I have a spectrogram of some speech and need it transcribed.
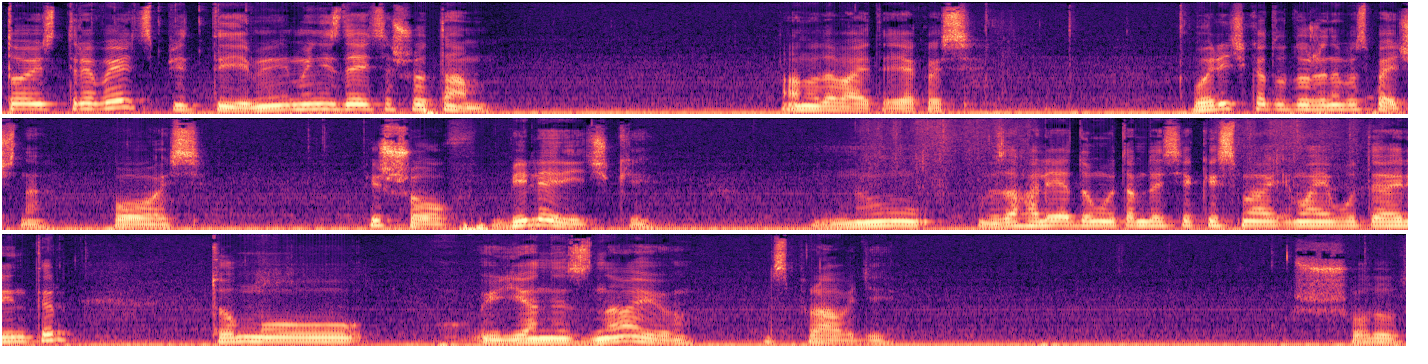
той стрівець піти. Мені, здається, що там. А ну давайте якось. Бо річка тут дуже небезпечна. Ось. Пішов. Біля річки. Ну, взагалі, я думаю, там десь якийсь має, має бути орієнтир. Тому я не знаю насправді. Що тут?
